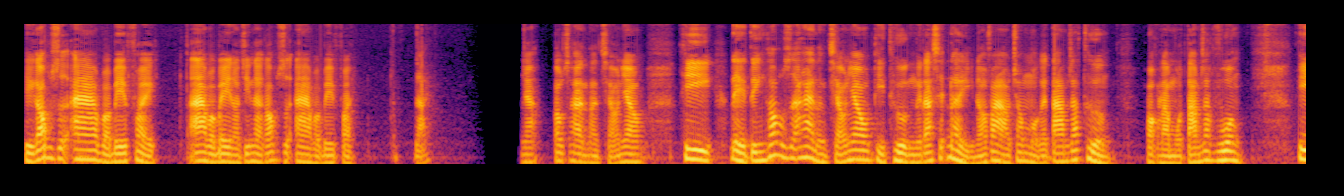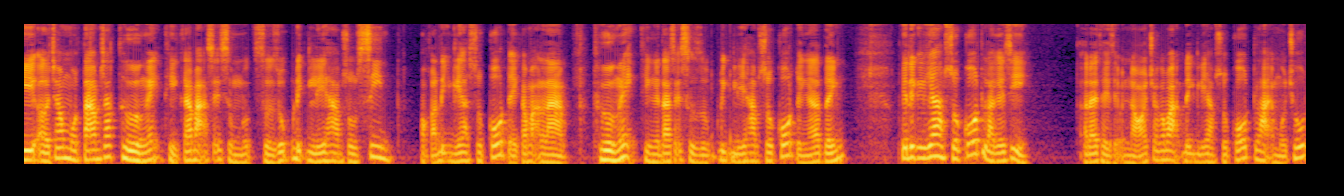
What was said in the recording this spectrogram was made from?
Thì góc giữa a và b phẩy, a và b nó chính là góc giữa a và b phẩy nhá góc giữa hai thằng chéo nhau. Thì để tính góc giữa hai thằng chéo nhau thì thường người ta sẽ đẩy nó vào trong một cái tam giác thường hoặc là một tam giác vuông. Thì ở trong một tam giác thường ấy thì các bạn sẽ sử, sử dụng định lý hàm số sin hoặc là định lý hàm số cốt để các bạn làm. Thường ấy thì người ta sẽ sử dụng định lý hàm số cốt để người ta tính. Thì định lý hàm số cốt là cái gì? Ở đây thầy sẽ nói cho các bạn định lý hàm số cốt lại một chút.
